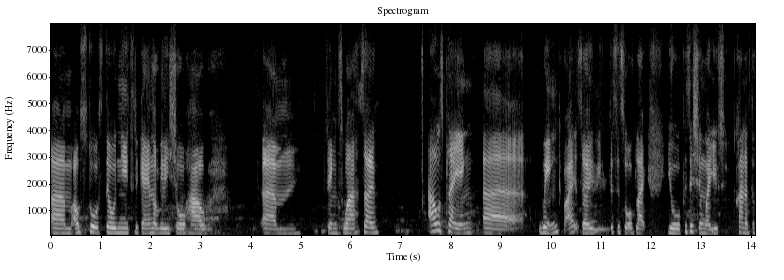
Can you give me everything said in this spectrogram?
Um, I was sort of still new to the game, not really sure how um, things were. So I was playing uh, wing, right? So this is sort of like your position where you kind of the,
